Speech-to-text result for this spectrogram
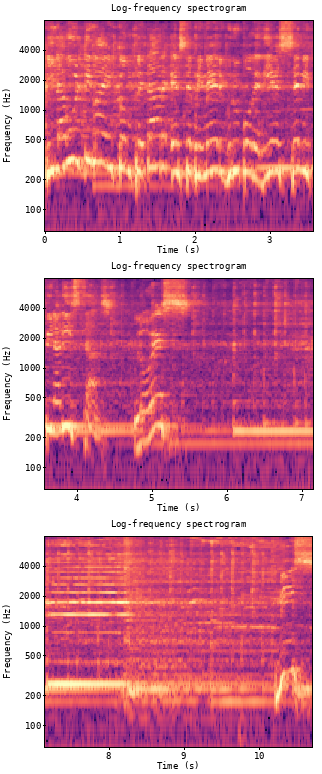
Y la última en completar este primer grupo de 10 semifinalistas lo es Miss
